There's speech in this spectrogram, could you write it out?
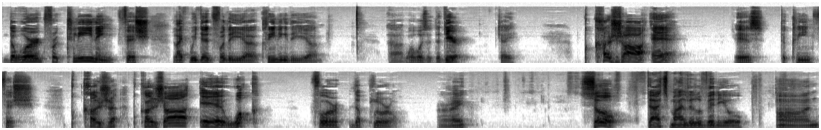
the word for cleaning fish, like we did for the uh, cleaning the, uh, uh, what was it? The deer. Okay? Pkaja is to clean fish. Pkaja e wok for the plural. All right. So that's my little video on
